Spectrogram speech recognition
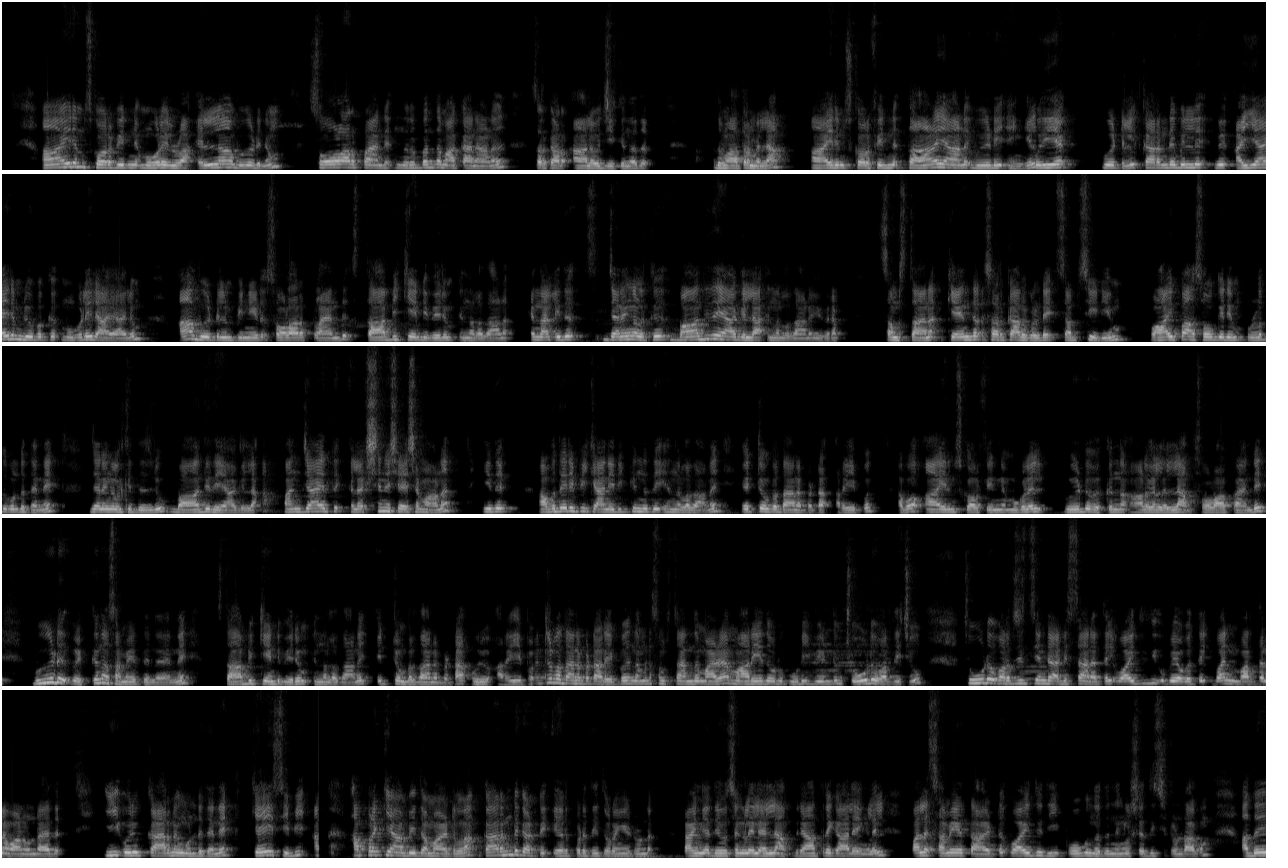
ആയിരം സ്ക്വയർ ഫീറ്റിന് മുകളിലുള്ള എല്ലാ വീടിനും സോളാർ പ്ലാന്റ് നിർബന്ധമാക്കാനാണ് സർക്കാർ ആലോചിക്കുന്നത്. അതുമാത്രമല്ല ആയിരം സ്ക്വയർ ഫീറ്റിന് താഴെയാണ് വീട് എങ്കിൽ പുതിയ വീട്ടിൽ കറണ്ട് ബില്ല് അയ്യായിരം രൂപക്ക് മുകളിലായാലും ആ വീട്ടിലും പിന്നീട് സോളാർ പ്ലാന്റ് സ്ഥാപിക്കേണ്ടി വരും എന്നുള്ളതാണ്. എന്നാൽ ഇത് ജനങ്ങൾക്ക് ബാധ്യതയാകില്ല എന്നുള്ളതാണ് വിവരം. സംസ്ഥാന കേന്ദ്ര സർക്കാരുകളുടെ സബ്സിഡിയും വായ്പാ സൗകര്യം ഉള്ളതുകൊണ്ട് തന്നെ ജനങ്ങൾക്ക് ഇതൊരു ബാധ്യതയാകില്ല. പഞ്ചായത്ത് ഇലക്ഷന് ശേഷമാണ് ഇത് അവതരിപ്പിക്കാനിരിക്കുന്നത് എന്നുള്ളതാണ് ഏറ്റവും പ്രധാനപ്പെട്ട അറിയിപ്പ്. അപ്പോൾ ആയിരം സ്ക്വയർ ഫീറ്റിന് മുകളിൽ വീട് വെക്കുന്ന ആളുകളെല്ലാം സോളാർ പ്ലാന്റ് വീട് വെക്കുന്ന സമയത്ത് തന്നെ സ്ഥാപിക്കേണ്ടി വരും എന്നുള്ളതാണ് ഏറ്റവും പ്രധാനപ്പെട്ട ഒരു അറിയിപ്പ്. മറ്റൊരു പ്രധാനപ്പെട്ട അറിയിപ്പ് നമ്മുടെ സംസ്ഥാനത്ത് മഴ മാറിയതോടുകൂടി വീണ്ടും ചൂട് വർദ്ധിച്ചു. ചൂട് വർദ്ധിച്ചതിന്റെ അടിസ്ഥാനത്തിൽ വൈദ്യുതി ഉപയോഗത്തിൽ വൻ വർധനവാണ് ഉണ്ടായത്. ഈ ഒരു കാരണം കൊണ്ട് തന്നെ കെ സി ബി അപ്രഖ്യാപിതമായിട്ടുള്ള കറണ്ട് കട്ട് ഏർപ്പെടുത്തി തുടങ്ങിയിട്ടുണ്ട്. കഴിഞ്ഞ ദിവസങ്ങളിലെല്ലാം രാത്രി കാലങ്ങളിൽ പല സമയത്തായിട്ട് വൈദ്യുതി പോകുന്നത് നിങ്ങൾ ശ്രദ്ധിച്ചിട്ടുണ്ടാകും. അത്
